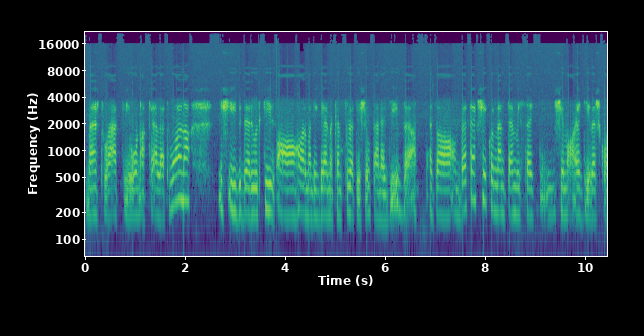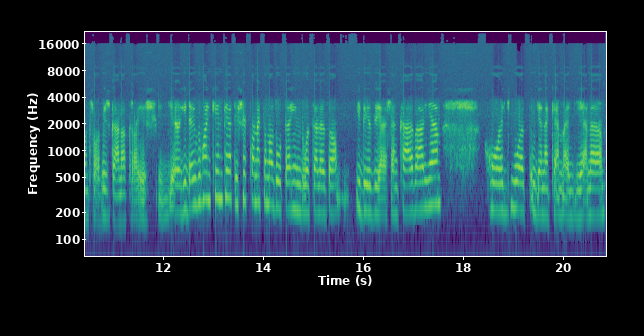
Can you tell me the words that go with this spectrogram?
menstruációnak kellett volna, és így derült ki a harmadik gyermekem születése után egy évvel. Ez a betegség, hogy mentem vissza egy sima egyéves kontrollvizsgálatra, és így hidegzuhanyként ért, és akkor nekem azóta indult el ez a idézőjelesen kálváriám, hogy volt ugye nekem egy ilyen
